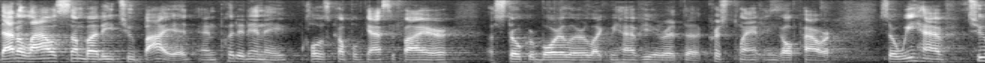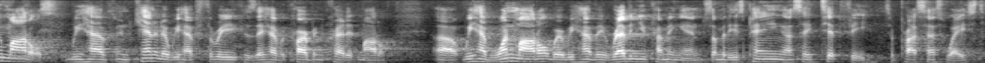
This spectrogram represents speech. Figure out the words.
That allows somebody to buy it and put it in a closed coupled gasifier, a stoker boiler like we have here at the Crist plant in Gulf Power. So we have two models. We have, in Canada, we have three because they have a carbon credit model. Uh, we have one model where we have a revenue coming in. Somebody is paying us a tip fee to process waste.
